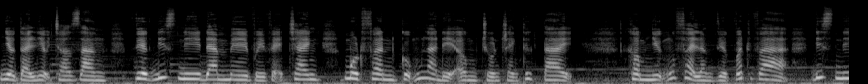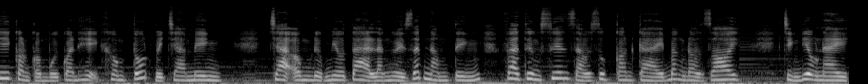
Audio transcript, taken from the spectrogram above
Nhiều tài liệu cho rằng việc Disney đam mê với vẽ tranh một phần cũng là để ông trốn tránh thực tại. Không những phải làm việc vất vả, Disney còn có mối quan hệ không tốt với cha mình. Cha ông được miêu tả là người rất nóng tính và thường xuyên giáo dục con cái bằng đòn roi. Chính điều này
